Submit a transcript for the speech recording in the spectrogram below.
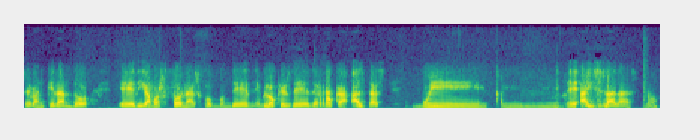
se van quedando eh, digamos zonas como de, bloques de, roca altas muy mm, eh, aisladas, ¿no?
